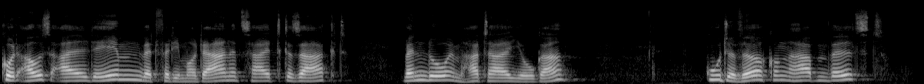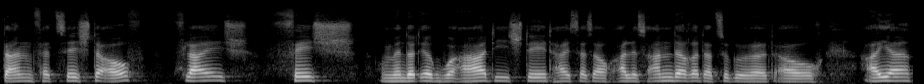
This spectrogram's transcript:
Gut, aus all dem wird für die moderne Zeit gesagt, wenn du im Hatha Yoga gute Wirkung haben willst, dann verzichte auf Fleisch, Fisch und wenn dort irgendwo Adi steht, heißt das auch alles andere. Dazu gehört auch Eier.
